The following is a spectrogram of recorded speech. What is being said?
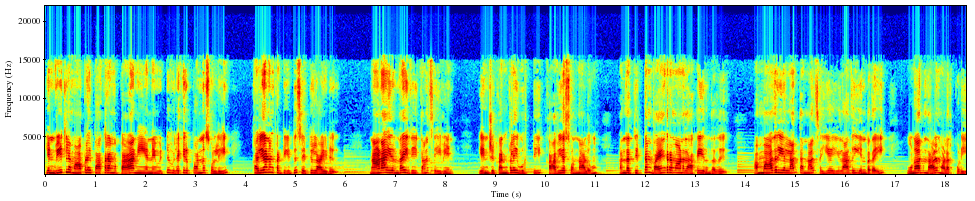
என் வீட்டில் மாப்பிள்ளை பார்க்குறாங்கப்பா நீ என்னை விட்டு விலகிருப்பான்னு சொல்லி கல்யாணம் கட்டிக்கிட்டு செட்டில் ஆயிடு. நானாக இருந்தால் இதைத்தான் செய்வேன் என்று கண்களை உருட்டி காவியா சொன்னாலும் அந்த திட்டம் பயங்கரமானதாக இருந்தது. அம்மாதிரியெல்லாம் தன்னால் செய்ய இயலாது என்பதை உணர்ந்தாள் மலர்கொடி.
